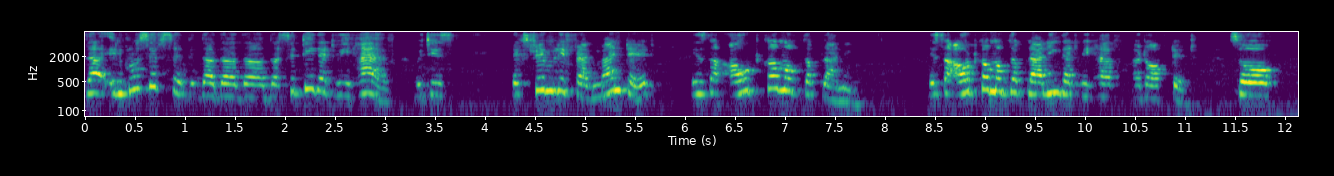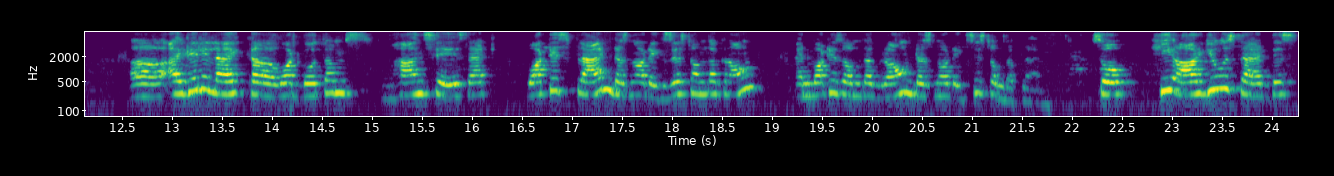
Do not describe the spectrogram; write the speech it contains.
the inclusive city, the, the, the, the city that we have which is extremely fragmented, is the outcome of the planning. It's the outcome of the planning that we have adopted. So uh, I really like uh, what Gautam Bhan says that what is planned does not exist on the ground and what is on the ground does not exist on the plan. So he argues that this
